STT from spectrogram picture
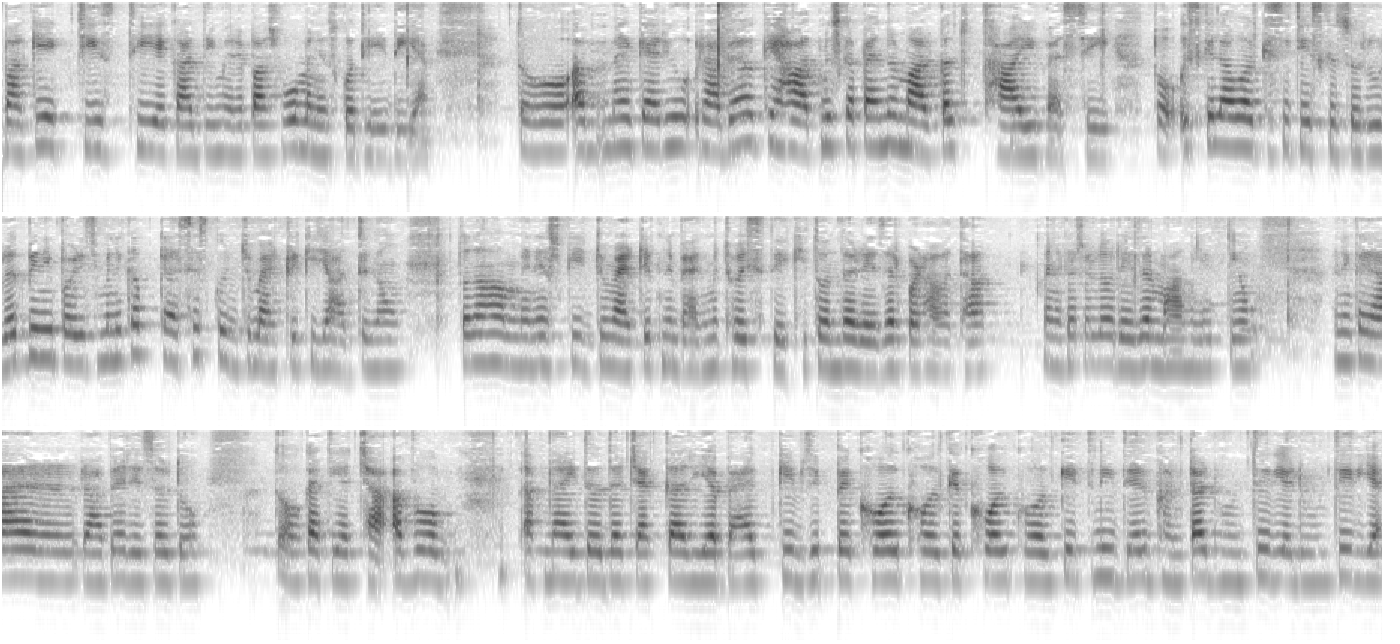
باقی ایک چیز تھی، ایک آدھی میرے پاس، وہ میں نے اس کو دے دی ہے۔ تو اب میں کہہ رہی ہوں، رابعہ کے ہاتھ میں اس کا پین اور مارکر تو تھا ہی ویسے ہی۔ تو اس کے علاوہ اور کسی چیز کی ضرورت بھی نہیں پڑی تھی۔ میں نے کہا کیسے اس کو جومیٹری کی یاد دلاؤں؟ تو نا میں نے اس کی جومیٹری اپنے بیگ میں تھوڑی سی دیکھی تو اندر ریزر پڑا ہوا تھا۔ میں نے کہا، چلو ریزر مانگ لیتی ہوں۔ میں نے کہا، یار رابعہ ریزر دو۔ تو کہتی ہے اچھا اب وہ اپنا ادھر ادھر چیک کر رہی ہے بیگ کی زپ پہ کھول کھول کے کھول کھول کے اتنی دیر گھنٹہ ڈھونڈتی رہی ہے، ڈھونڈتی رہی ہے۔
